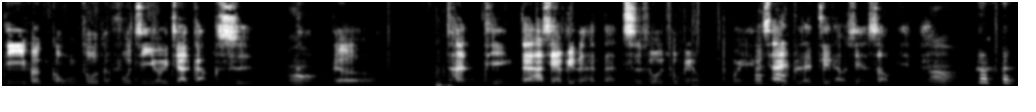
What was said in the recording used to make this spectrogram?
第一份工作的附近有一家港式嗯的餐厅，嗯，但是它现在变得很难吃，所以我就没有推，而且他也不在这条线上面。嗯，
